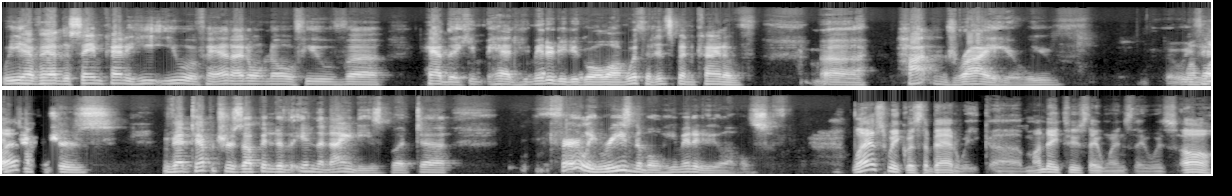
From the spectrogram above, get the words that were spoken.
We have had the same kind of heat you have had. I don't know if you've uh, had the had humidity to go along with it. It's been kind of uh, hot and dry here. We've we've Well, had temperatures. We've had temperatures up into the in the 90s, but uh, fairly reasonable humidity levels. last week was the bad week. Uh, Monday, Tuesday, Wednesday was oh,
